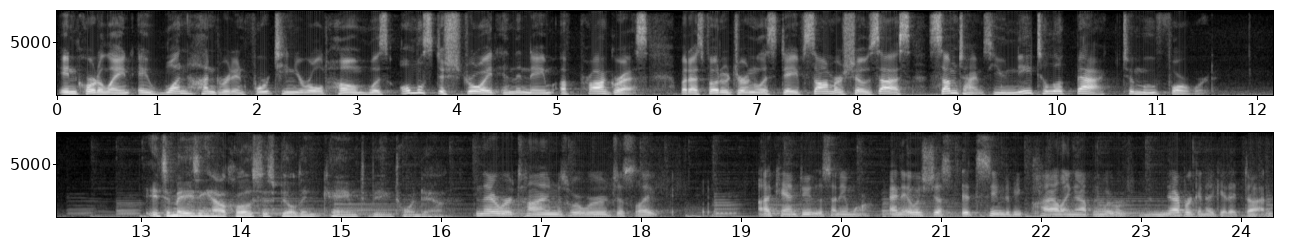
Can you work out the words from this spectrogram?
In Coeur d'Alene, a 114 year old home was almost destroyed in the name of progress. But as photojournalist Dave Sommer shows us, sometimes you need to look back to move forward. It's amazing how close this building came to being torn down. And there were times where we were just like, I can't do this anymore. And it was just, it seemed to be piling up and we were never gonna get it done.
